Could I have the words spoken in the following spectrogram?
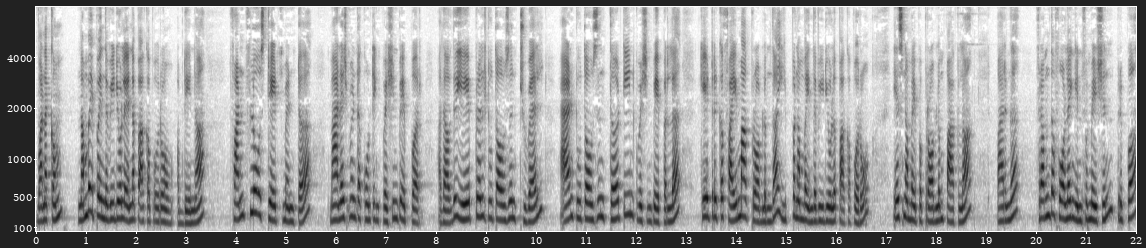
வணக்கம். நம்ம இப்போ இந்த வீடியோவில் என்ன பார்க்க போகிறோம் அப்படின்னா fund flow statement management accounting question paper அதாவது April two thousand twelve and two thousand thirteen question பேப்பரில் கேட்டிருக்க ஃபைவ் மார்க் ப்ராப்ளம் தான் இப்போ நம்ம இந்த வீடியோவில் பார்க்க போகிறோம் எஸ் நம்ம இப்போ ப்ராப்ளம் பார்க்கலாம். பாருங்கள் from the following information prepare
